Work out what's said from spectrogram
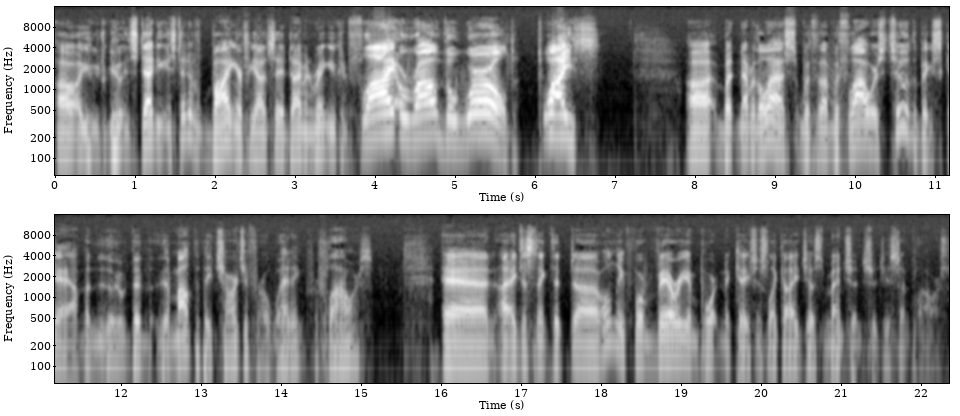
Uh, you, you, instead, you, instead of buying your fiance a diamond ring, you can fly around the world twice. Uh, but nevertheless, with uh, with flowers too, the big scam, the, the the the amount that they charge you for a wedding for flowers, and I just think that uh, only for very important occasions, like I just mentioned, should you send flowers.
